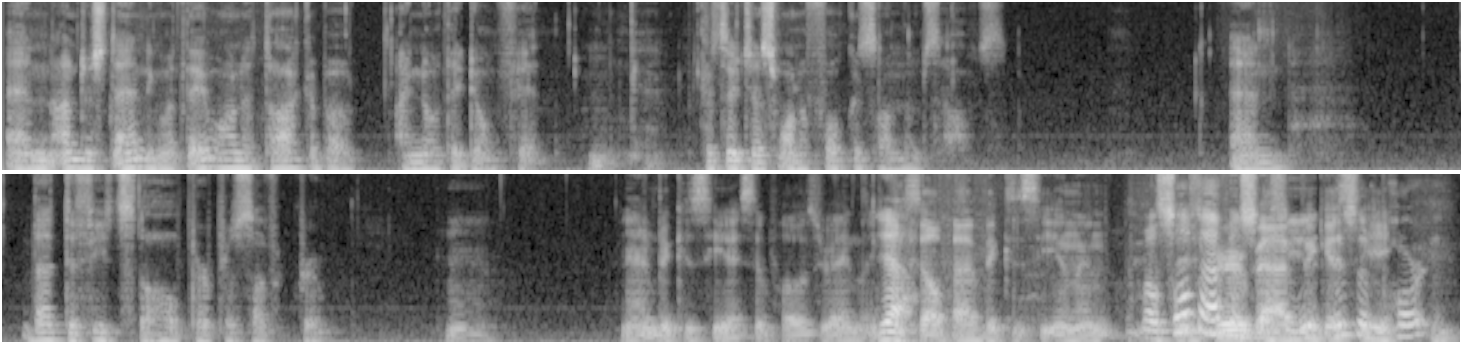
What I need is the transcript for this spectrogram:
and understanding what they want to talk about, I know they don't fit because they just want to focus on themselves. And that defeats the whole purpose of a group. Mm-hmm. Advocacy, I suppose, right? Like Yeah. Self advocacy, and then Well, self advocacy is important,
